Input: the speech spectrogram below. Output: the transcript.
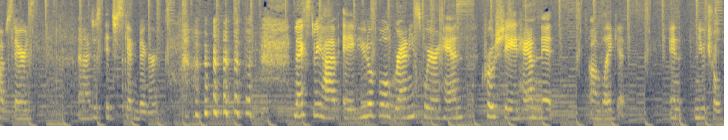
upstairs and I just, it's just getting bigger. Next we have a beautiful granny square hand crocheted hand knit um, blanket in neutral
